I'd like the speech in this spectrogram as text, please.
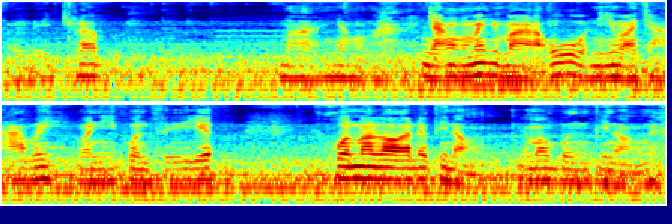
ไปเลยครับ มายังยังไม่มา โอ้วันนี้มาช้าเว้ยวันนี้คนซื้อเยอะ คนมารอเลยพี่น้องมาเบิ่งพี่น้องเลย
